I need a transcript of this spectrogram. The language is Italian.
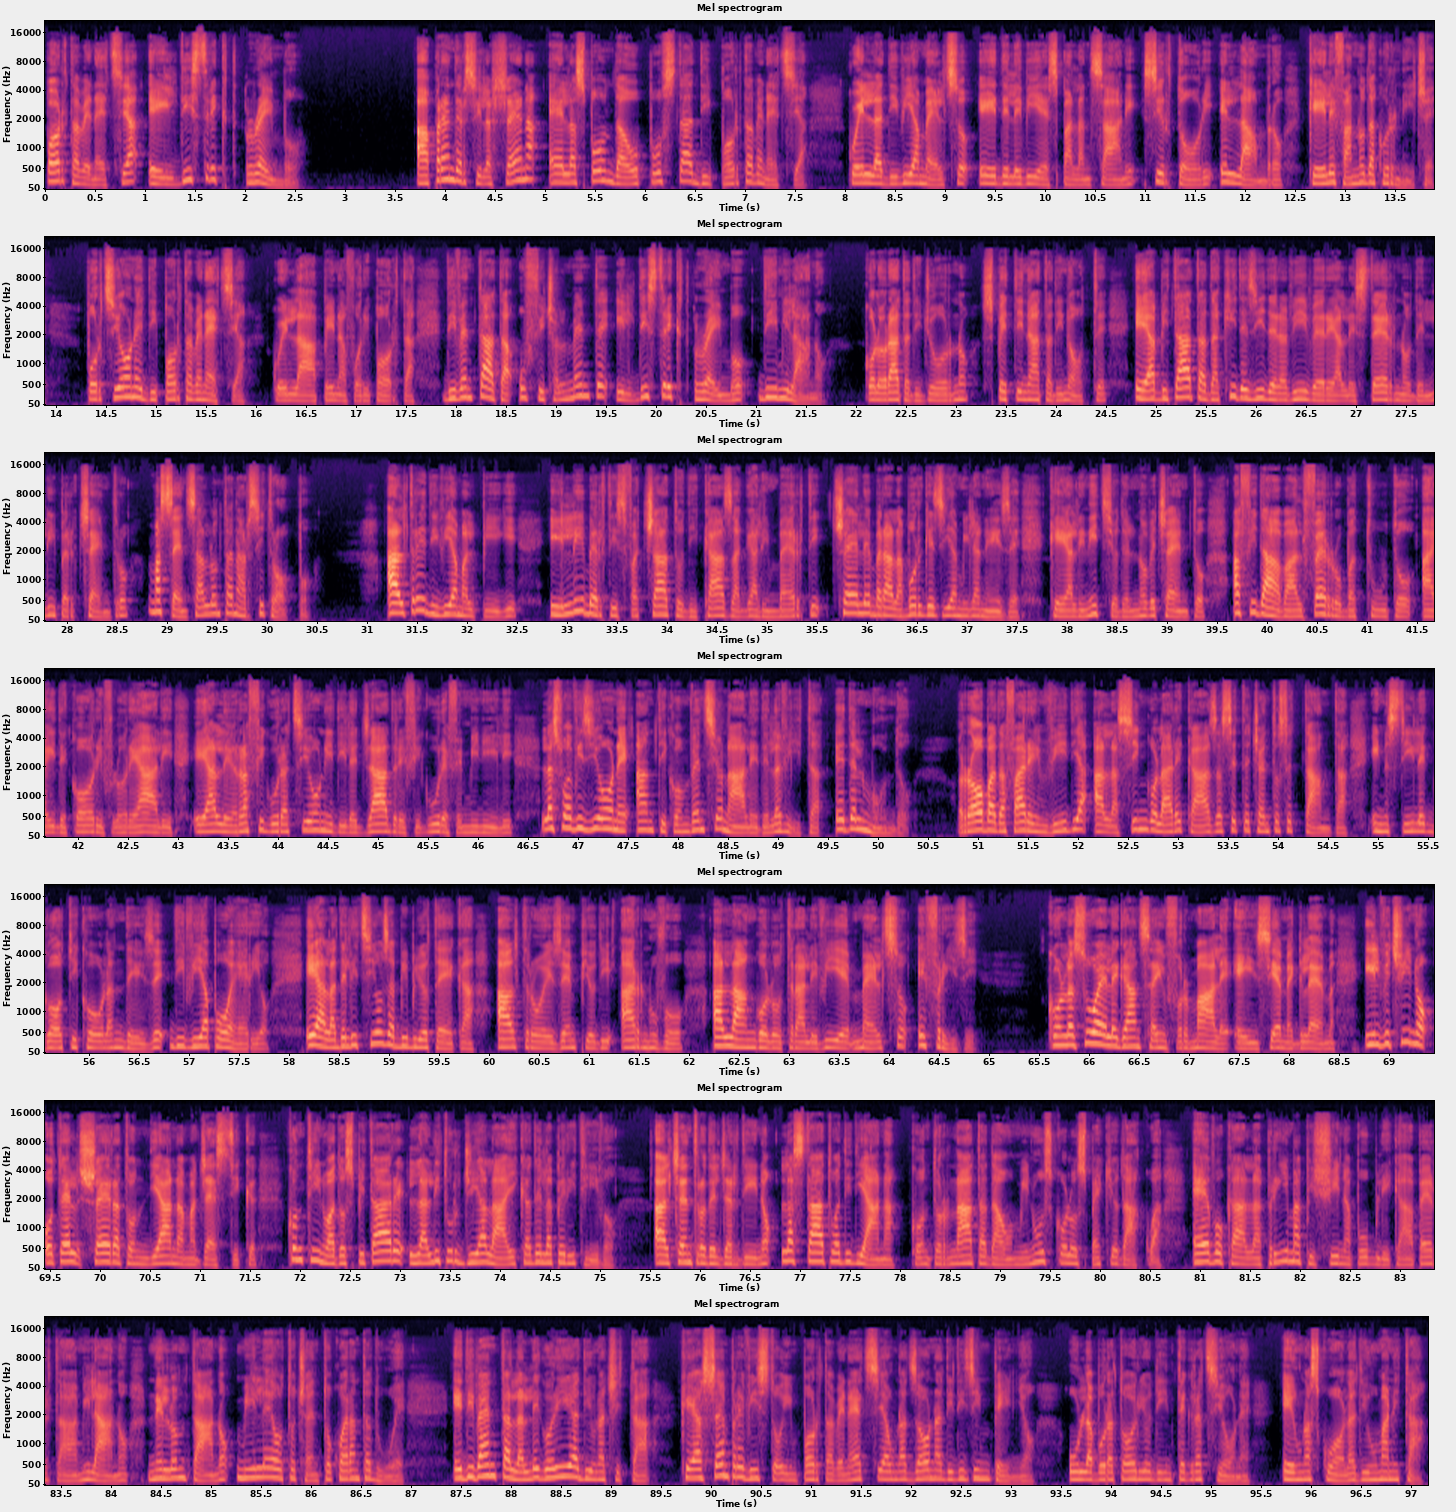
Porta Venezia e il District Rainbow. A prendersi la scena è la sponda opposta di Porta Venezia, quella di via Melzo e delle vie Spallanzani, Sirtori e Lambro, che le fanno da cornice. Porzione di Porta Venezia, quella appena fuori porta, diventata ufficialmente il District Rainbow di Milano colorata di giorno, spettinata di notte e abitata da chi desidera vivere all'esterno dell'ipercentro, ma senza allontanarsi troppo. Altre di via Malpighi, il Liberty sfacciato di casa Galimberti celebra la borghesia milanese che all'inizio del Novecento affidava al ferro battuto, ai decori floreali e alle raffigurazioni di leggiadre figure femminili la sua visione anticonvenzionale della vita e del mondo roba da fare invidia alla singolare casa 770 in stile gotico olandese di via Poerio e alla deliziosa biblioteca, altro esempio di Art Nouveau, all'angolo tra le vie Melso e Frisi. Con la sua eleganza informale e insieme glam, il vicino Hotel Sheraton Diana Majestic continua ad ospitare la liturgia laica dell'aperitivo – al centro del giardino la statua di Diana, contornata da un minuscolo specchio d'acqua, evoca la prima piscina pubblica aperta a Milano nel lontano 1842 e diventa l'allegoria di una città che ha sempre visto in Porta Venezia una zona di disimpegno, un laboratorio di integrazione e una scuola di umanità.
